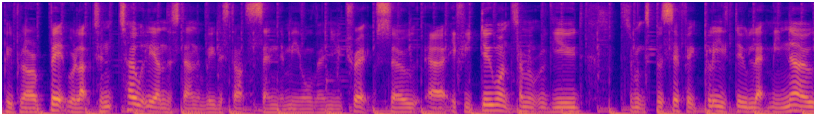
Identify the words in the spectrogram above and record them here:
people are a bit reluctant, totally understandably, to start sending me all their new tricks. So uh, if you do want something reviewed, something specific, please do let me know.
